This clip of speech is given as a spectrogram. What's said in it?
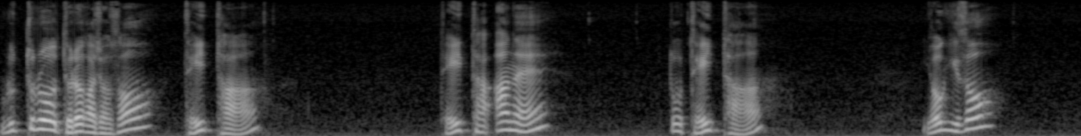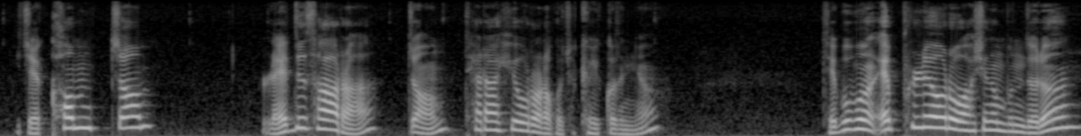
루트로 들어가셔서 데이터 데이터 안에 또 데이터 여기서 이제 com. 레드사하라.테라히어로라고 적혀 있거든요. 대부분 앱 플레이어로 하시는 분들은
